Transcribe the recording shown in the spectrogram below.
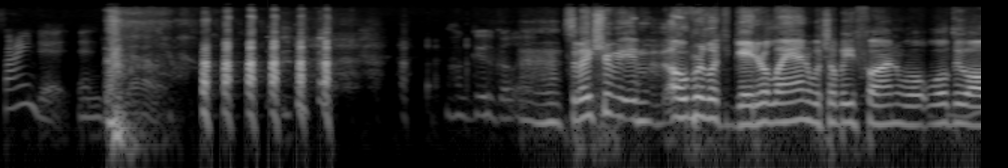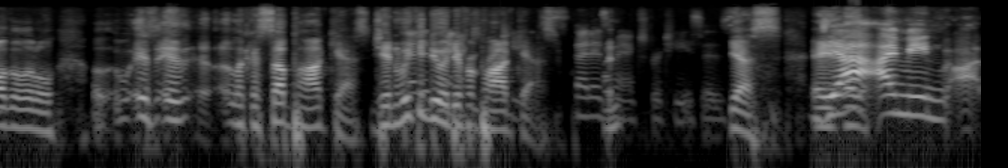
find it and go. I'll Google it. so make sure we overlooked Gatorland, which will be fun. We'll we'll do all the little, uh, it's, it's uh, like a sub podcast. Jen, we That can do a different expertise. podcast. That is And- my expertise. Is Yes. A- yeah, a- I mean, I,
